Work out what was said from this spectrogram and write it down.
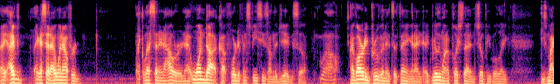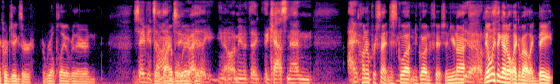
mm. I, I've like I said, I went out for like less than an hour, and at one dot caught four different species on the jig. So wow. I've already proven it's a thing, and I, I really want to push that and show people like these micro jigs are a real play over there, and save you a time viable too, way, right? Like you know, I mean, with the the cast net and I, Hundred percent. Just go out and go out and fish, and you're not. yeah, The only thing I don't like about like bait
